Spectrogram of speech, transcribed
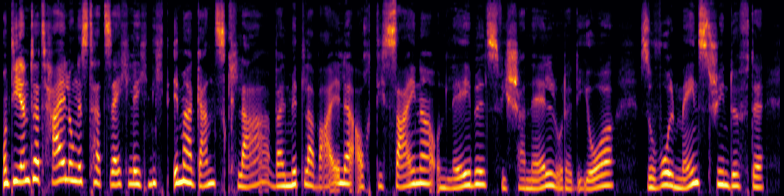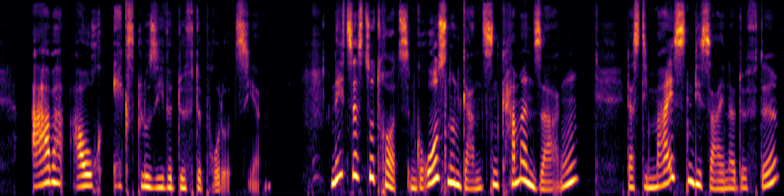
Und die Unterteilung ist tatsächlich nicht immer ganz klar, weil mittlerweile auch Designer und Labels wie Chanel oder Dior sowohl Mainstream-Düfte, aber auch exklusive Düfte produzieren. Nichtsdestotrotz, im Großen und Ganzen kann man sagen, dass die meisten Designerdüfte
